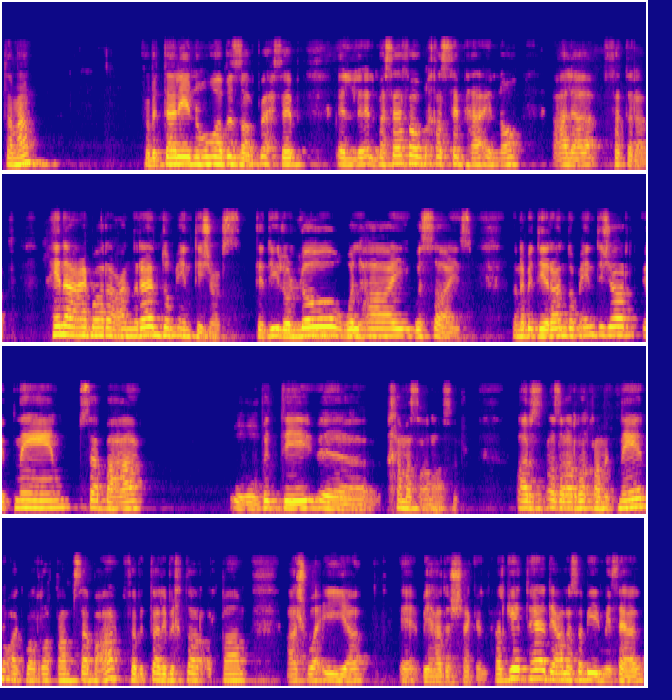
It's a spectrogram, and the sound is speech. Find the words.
تمام؟ فبالتالي إنه هو بالضبط بيحسب ال- المسافة وبقسمها إنه على فترات. هنا عبارة عن random integers تدي له ال low وال high وال size أنا بدي random integer 2 7 وبدي آه، خمس عناصر. أصغر رقم 2 وأكبر رقم 7 فبالتالي بيختار أرقام عشوائية بهذا الشكل. هلقيت هذه على سبيل المثال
